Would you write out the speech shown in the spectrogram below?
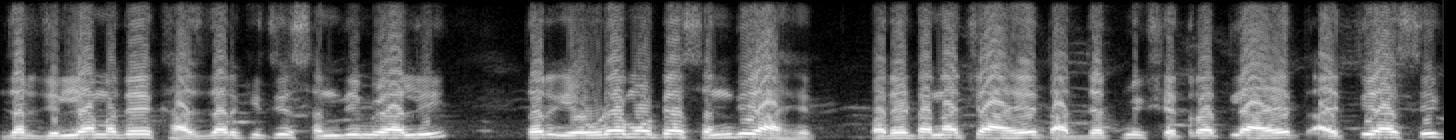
जर जिल्ह्यामध्ये खासदारकीची संधी मिळाली तर एवढ्या मोठ्या संधी आहेत. पर्यटनाच्या आहेत आध्यात्मिक क्षेत्रातल्या आहेत ऐतिहासिक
